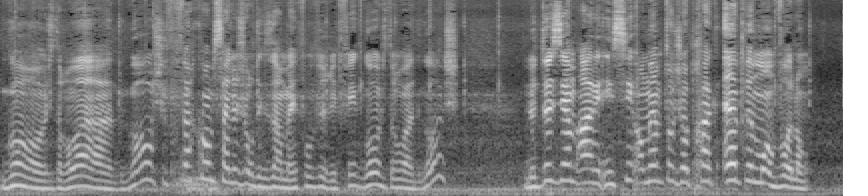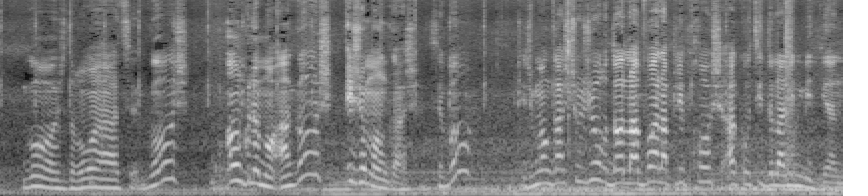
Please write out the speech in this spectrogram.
gauche, droite, gauche. Il faut faire comme ça le jour d'examen, il faut vérifier gauche, droite, gauche. Le deuxième arrêt ici, en même temps je praque un peu mon volant. Gauche, droite, gauche, anglement à gauche et je m'engage. C'est bon? Je m'engage toujours dans la voie la plus proche à côté de la ligne médiane.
